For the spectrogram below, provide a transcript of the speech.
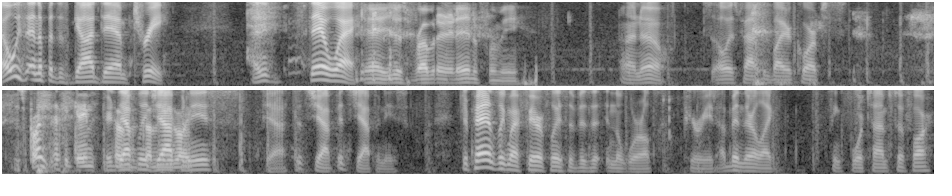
always end up at this goddamn tree. I need to stay away. Yeah, you're just rubbing it in for me. I know. It's always passing by your corpse. I'm surprised Epic Games They're definitely done any, like- Japanese. Yeah, it's Jap. It's Japanese. Japan's like my favorite place to visit in the world. Period. I've been there like I think four times so far.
